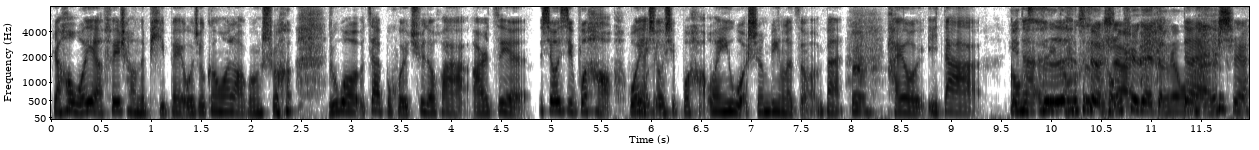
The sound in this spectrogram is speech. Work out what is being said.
然后我也非常的疲惫，我就跟我老公说，如果再不回去的话，儿子也休息不好，我也休息不好，万一我生病了怎么办？嗯，还有一大。公司公司的 同事在等着我，对，是。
